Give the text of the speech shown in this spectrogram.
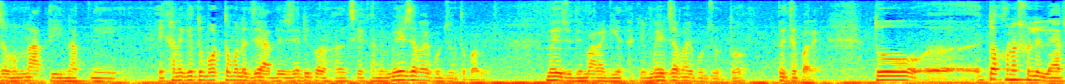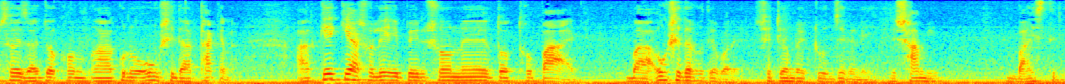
যেমন নাতি, নাতনি, এখানে কিন্তু বর্তমানে যে আদেশ জারি করা হয়েছে, এখানে মেয়ের জামাই পর্যন্ত পাবে। মেয়ে যদি মারা গিয়ে থাকে, মেয়ের জামাই পর্যন্ত পেতে পারে। তো তখন আসলে ল্যাপস হয়ে যায় যখন কোনো অংশীদার থাকে না। আর কে কে আসলে এই পেনশনের তথ্য পায়? বা অংশীদার হতে পারে, সেটি আমরা একটু জেনে নিই। যে স্বামী বা স্ত্রী,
